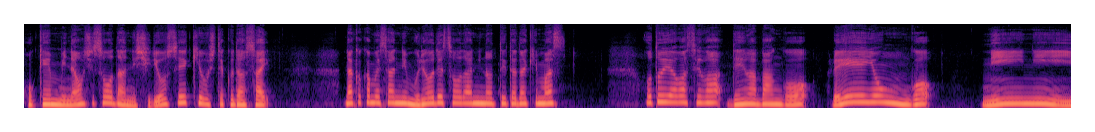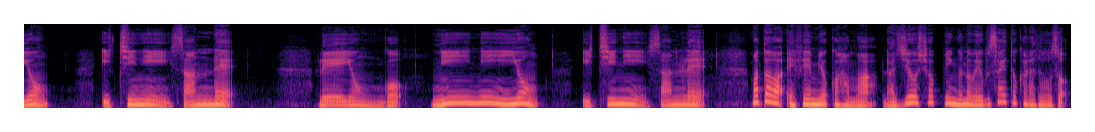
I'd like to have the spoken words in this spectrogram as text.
保険見直し相談に資料請求をしてください中亀さんに無料で相談に乗っていただきますお問い合わせは電話番号045-224-1230 045-224-1230または FM 横浜ラジオショッピングのウェブサイトからどうぞ。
